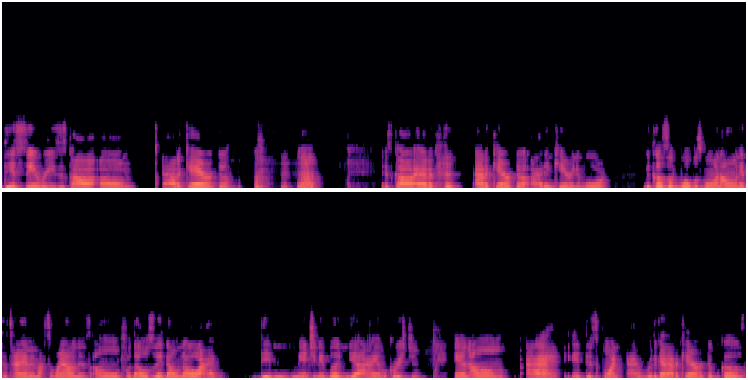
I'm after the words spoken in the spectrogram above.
this series is called um Out of Character. it's called Out of Out of Character. I didn't care anymore because of what was going on at the time in my surroundings. Um, for those that don't know, I didn't mention it, but yeah, I am a Christian, and um, I at this point I really got out of character because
